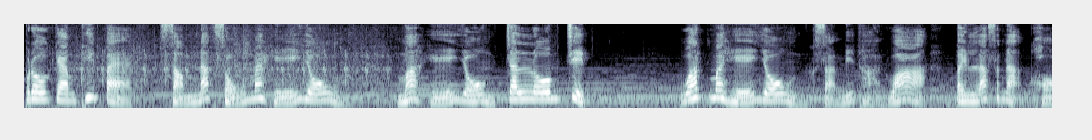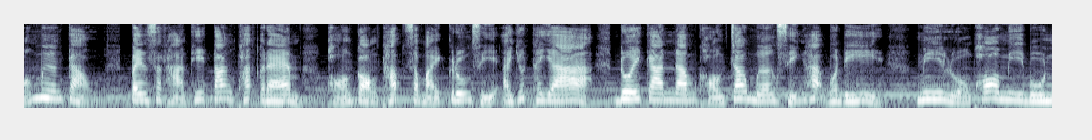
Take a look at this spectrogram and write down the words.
โปรแกรมที่ 8 สำนักสงฆ์มเหยง มเหยงจันโลมจิต วัดมเหยง สันนิษฐานว่าเป็นลักษณะของเมืองเก่า เป็นสถานที่ตั้งพักแรมของกองทัพสมัยกรุงศรีอยุธยา โดยการนำของเจ้าเมืองสิงหบดี มีหลวงพ่อมีบุญ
